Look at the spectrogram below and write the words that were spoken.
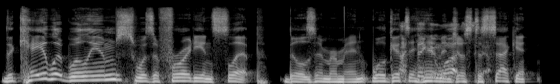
The Caleb Williams was a Freudian slip, Bill Zimmerman. We'll get to him in just a yeah. second.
